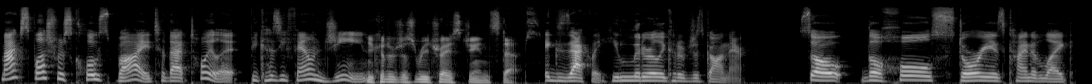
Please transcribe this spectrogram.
Max Flush was close by to that toilet because he found Gene. You could have just retraced Gene's steps. Exactly. He literally could have just gone there. So the whole story is kind of like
